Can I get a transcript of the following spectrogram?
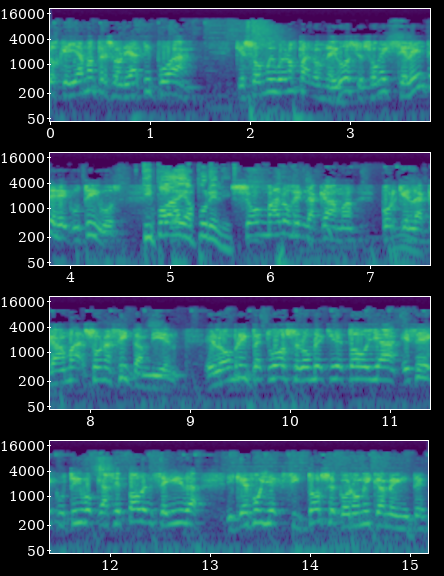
los que llaman personalidad tipo A, que son muy buenos para los negocios, son excelentes ejecutivos. Tipo A apúrele. Son malos en la cama, porque en la cama son así también. El hombre impetuoso, el hombre quiere todo ya, ese ejecutivo que hace todo enseguida y que es muy exitoso económicamente,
